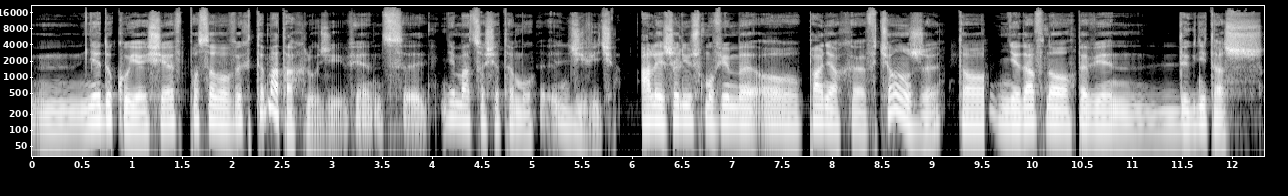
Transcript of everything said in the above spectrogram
nie edukuje się w podstawowych tematach ludzi, więc nie ma co się temu dziwić. Ale jeżeli już mówimy o paniach w ciąży, to niedawno pewien dygnitarz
